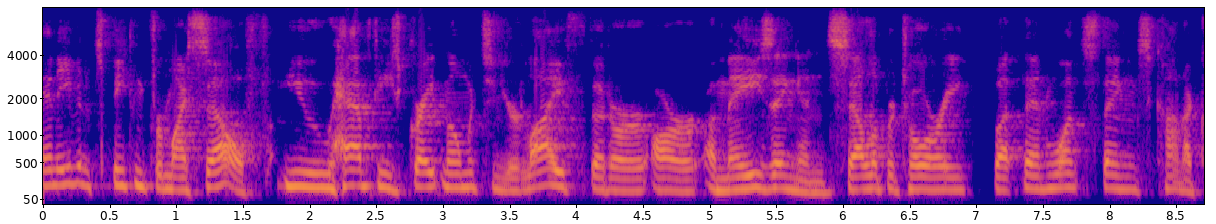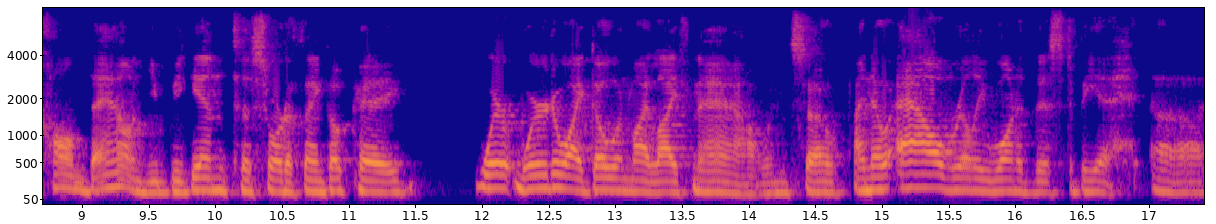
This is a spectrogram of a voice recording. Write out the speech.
and even speaking for myself, you have these great moments in your life that are, are amazing and celebratory. But then once things kind of calm down, you begin to sort of think, okay, where where do I go in my life now? And so I know Al really wanted this to be a uh,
